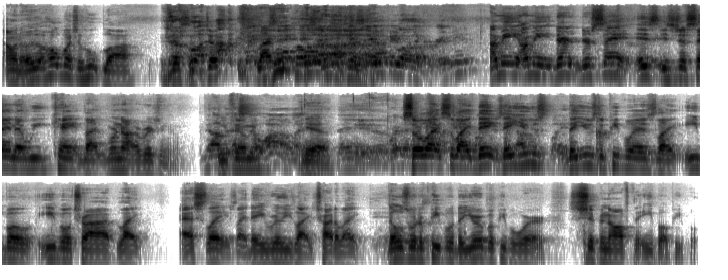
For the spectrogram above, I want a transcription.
I don't know, there's a whole bunch of hoopla. Just, just like Is it okay from the Caribbean? I mean, I mean, they're they're saying it's it's just saying that we can't like we're not original. No, you feel me? Like, Yeah. They, Yeah. So like so like from? they they like, use they use the people as like Igbo Igbo tribe like as slaves. Like they really like try to like those were the people the Yoruba people were shipping off the Igbo people.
